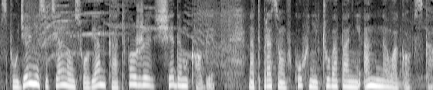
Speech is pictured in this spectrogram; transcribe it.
Spółdzielnię socjalną Słowianka tworzy siedem kobiet. Nad pracą w kuchni czuwa pani Anna Łagowska.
